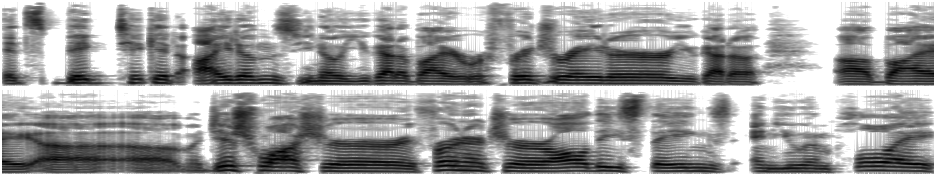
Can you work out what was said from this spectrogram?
it's big ticket items you know you got to buy a refrigerator you got to uh, buy uh, um, a dishwasher furniture all these things and you employ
